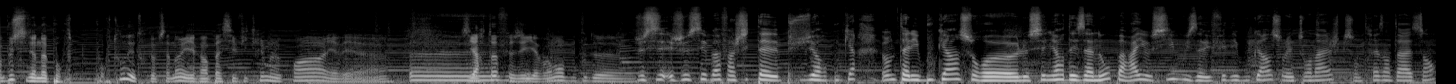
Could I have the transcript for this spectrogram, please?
En plus, il y en a pour, pour tout, des trucs comme ça. Non, il y avait un Pacific Rim, je crois. Il y avait euh, Euh, The Art of, je sais il y a pas. vraiment beaucoup de. Je sais, je sais pas, enfin je sais que t'as plusieurs bouquins. Par exemple, t'as les bouquins sur euh, Le Seigneur des Anneaux, pareil aussi, où ils avaient fait des bouquins sur les tournages qui sont très intéressants.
